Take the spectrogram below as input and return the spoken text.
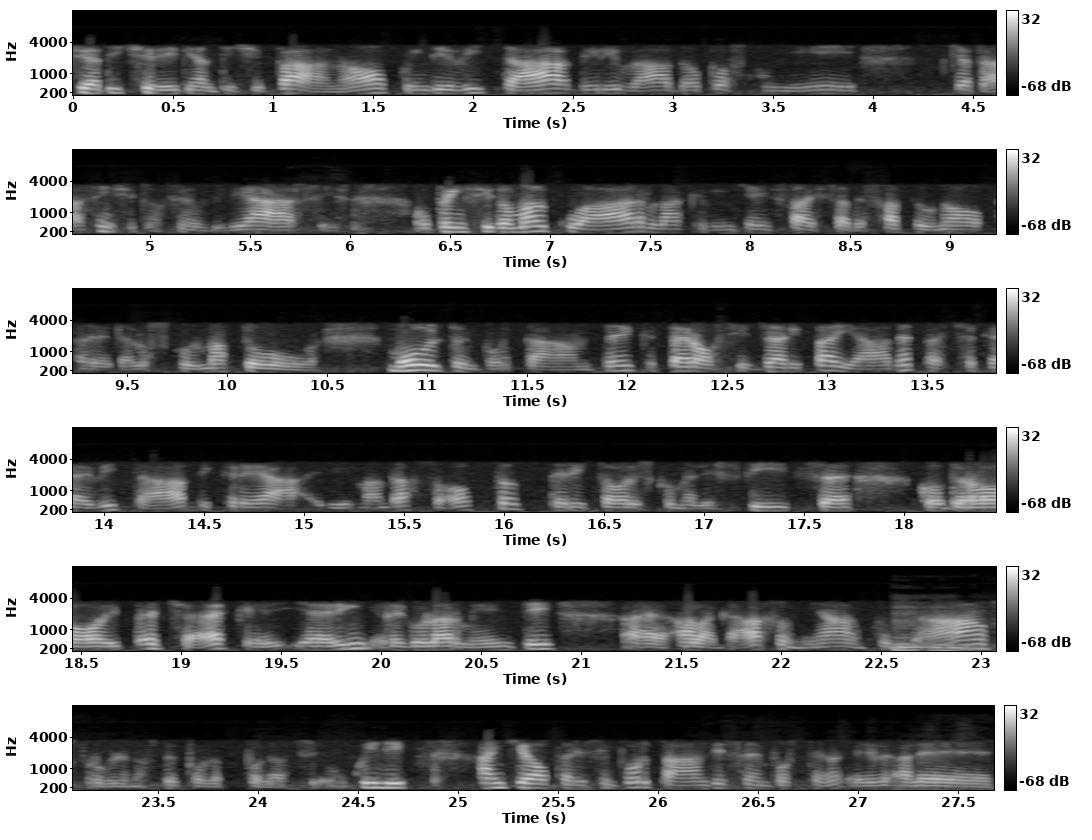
si dice di anticipare, no? quindi evitare di arrivare dopo a scugni chiatarsi in situazioni diverse. O pensi da Malquar, là che in fa è stata fatta un'opera dello scolmatore molto importante, che però si è già ripaiata per cercare di evitare di creare e di mandare sotto territori come le Sfizze, Codroi, c'è che ieri regolarmente eh, alla gas ogni anno, con mm-hmm. gas, problema la popolazione. Quindi anche opere importanti sono eh,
